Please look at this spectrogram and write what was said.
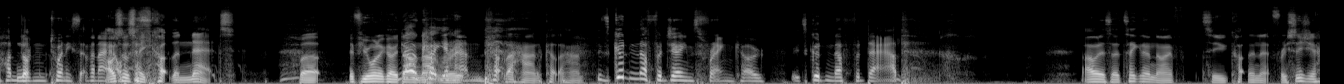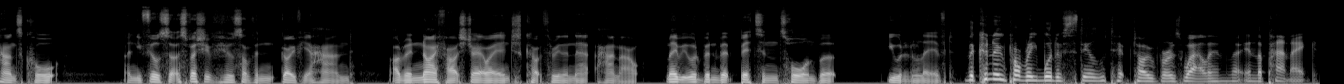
127 I was going to say cut the net, but if you want to go down that cut your route, hand. cut the hand, cut the hand. It's good enough for James Franco. It's good enough for Dad. I would have said taking a knife to cut the net free. As soon as your hand's caught, and you feel, so, especially if you feel something go for your hand, I'd have been knife out straight away and just cut through the net, hand out. Maybe it would have been a bit bitten and torn, but you would have lived. The canoe probably would have still tipped over as well in the in the panic.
